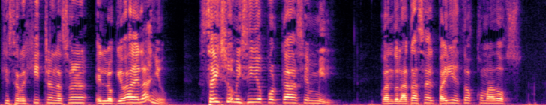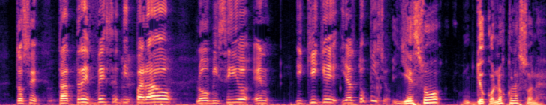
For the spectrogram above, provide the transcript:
que se registran en la zona en lo que va del año. 6 homicidios por cada 100.000, cuando la tasa del país es 2,2. Entonces, está tres veces disparado los homicidios en Iquique y Alto Hospicio. Y eso, yo conozco la zona,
